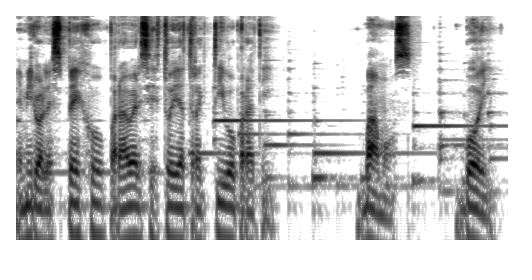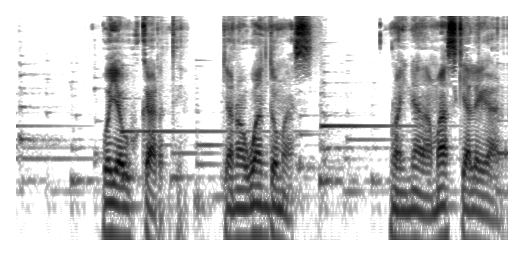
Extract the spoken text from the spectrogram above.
Me miro al espejo para ver si estoy atractivo para ti. Vamos, voy. Voy a buscarte. Ya no aguanto más. No hay nada más que alegar.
